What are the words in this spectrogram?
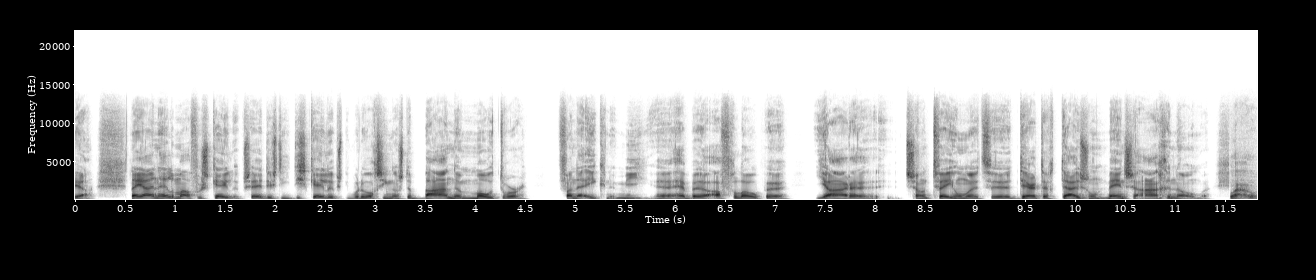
Ja. Nou ja, en helemaal voor scale-ups. Hè. Dus die, die scale-ups die worden wel gezien als de banenmotor van de economie. Eh, hebben de afgelopen jaren zo'n 230.000 mensen aangenomen. Wauw.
